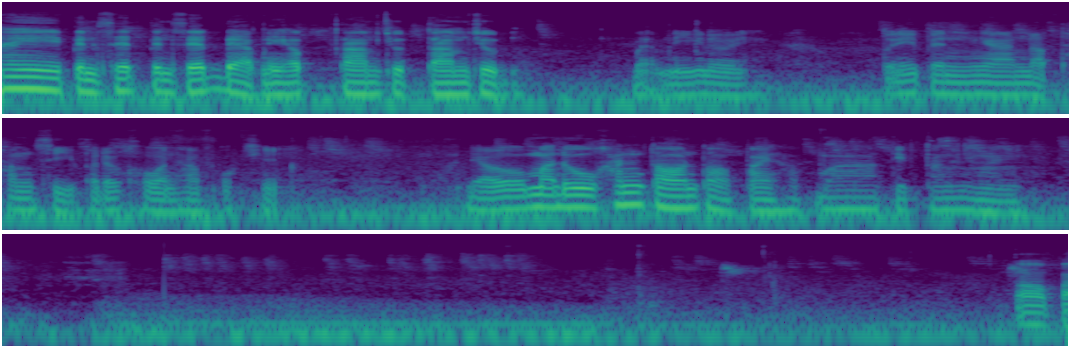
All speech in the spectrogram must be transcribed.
ให้เป็นเซตเป็นเซตแบบนี้ครับ ตามจุดตามจุดแบบนี้เลย ตัวนี้เป็นงานดัดทำสีพัตเตอร์โคนครับโอเค เดี๋ยวมาดูขั้นตอนต่อไปครับว่าติดตั้งยังไงต่อไป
